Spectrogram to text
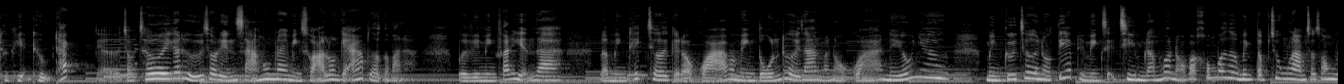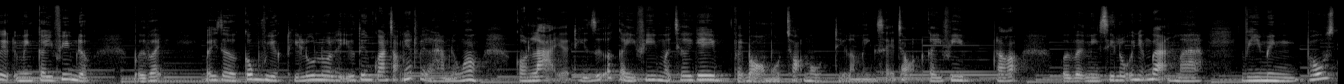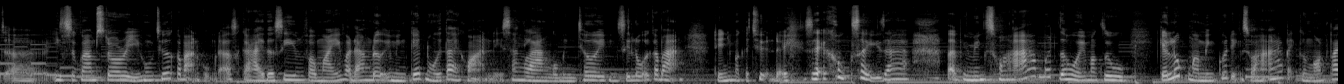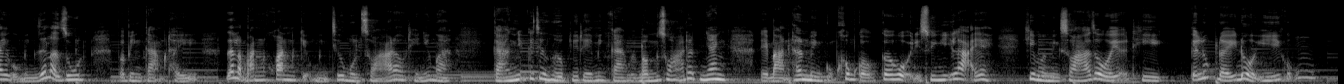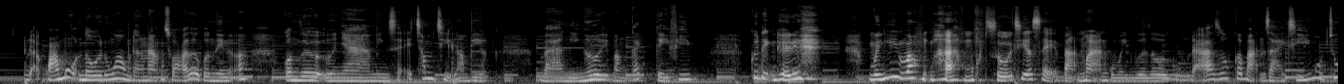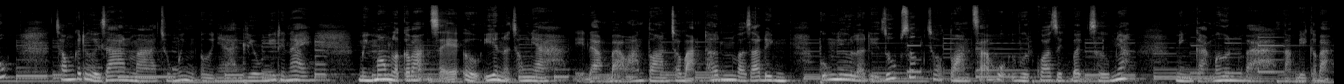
thực hiện thử thách uh, trò chơi các thứ cho đến sáng hôm nay mình xóa luôn cái app rồi các bạn ạ. Bởi vì mình phát hiện ra là mình thích chơi cái đó quá và mình tốn thời gian vào nó quá. Nếu như mình cứ chơi nó tiếp thì mình sẽ chìm đắm vào nó và không bao giờ mình tập trung làm cho xong việc để mình cày phim được. Bởi vậy bây giờ công việc thì luôn luôn là ưu tiên quan trọng nhất phải làm đúng không? Còn lại thì giữa cày phim và chơi game phải bỏ một chọn một thì là mình sẽ chọn cày phim đó. Bởi vậy mình xin lỗi những bạn mà vì mình post uh, Instagram story hôm trước các bạn cũng đã cài The Sims vào máy và đang đợi mình kết nối tài khoản để sang làng của mình chơi. Mình xin lỗi các bạn. Thế nhưng mà cái chuyện đấy sẽ không xảy ra. Tại vì mình xóa app mất rồi. Mặc dù cái lúc mà mình quyết định xóa app ấy cái ngón tay của mình rất là run và mình cảm thấy rất là băn khoăn kiểu mình chưa muốn xóa đâu. Thế nhưng mà càng những cái trường hợp như thế mình càng phải bấm xóa thật nhanh để bản thân mình cũng không có cơ hội để suy nghĩ lại ấy. Khi mà mình xóa rồi ấy, thì cái lúc đấy đổi ý cũng đã quá muộn rồi, đúng không? Đằng nào cũng xóa rồi, còn gì nữa. Còn giờ ở nhà mình sẽ chăm chỉ làm việc và nghỉ ngơi bằng cách cấy phim. Quyết định thế đi. Mình hy vọng là một số chia sẻ tản mạn của mình vừa rồi cũng đã giúp các bạn giải trí một chút trong cái thời gian mà chúng mình ở nhà nhiều như thế này. Mình mong là các bạn sẽ ở yên ở trong nhà để đảm bảo an toàn cho bản thân và gia đình, cũng như là để giúp sức cho toàn xã hội vượt qua dịch bệnh sớm nhé mình cảm ơn và tạm biệt các bạn.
